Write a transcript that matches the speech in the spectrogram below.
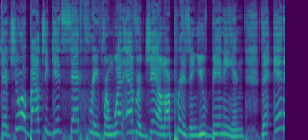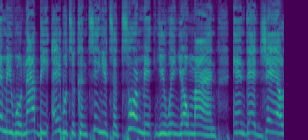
that you're about to get set free from whatever jail or prison you've been in. The enemy will not be able to continue to torment you in your mind, in that jail,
